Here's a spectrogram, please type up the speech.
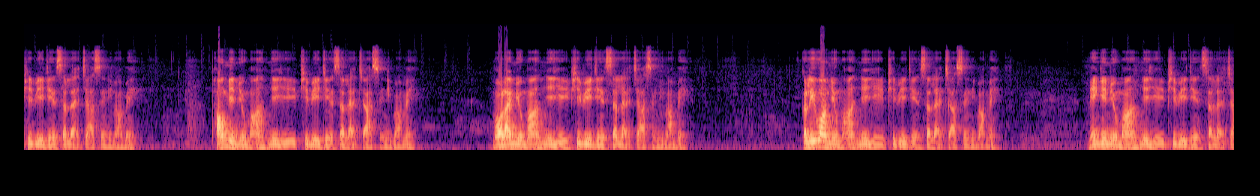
ဖြည်းဖြည်းချင်းဆက်လက်ကျဆင်းနေပါမယ်။ဖောင်းပြင်မြို့မှာမြစ်ရေဖြည်းဖြည်းချင်းဆက်လက်ကျဆင်းနေပါမယ်။မော်လိုက်မြို့မှာမြစ်ရေဖြည်းဖြည်းချင်းဆက်လက်ကျဆင်းနေပါမယ်။ကလေးဝမြို့မှာမြစ်ရေဖြည်းဖြည်းချင်းဆက်လက်ကျဆင်းနေပါမယ်။မင်းကင်းမြို့မှာမြစ်ရေဖြည်းဖြည်းချင်းဆက်လက်ကျ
